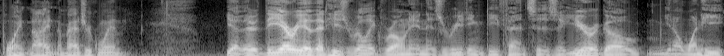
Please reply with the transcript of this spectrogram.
point night and a Magic win. Yeah, the, the area that he's really grown in is reading defenses. A year ago, you know, when he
